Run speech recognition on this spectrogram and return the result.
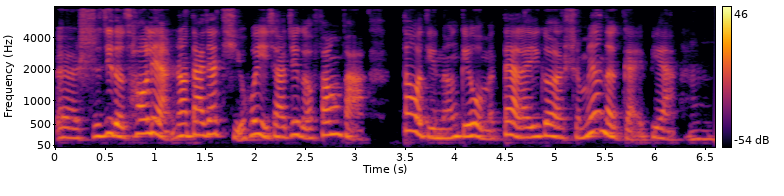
呃实际的操练，让大家体会一下这个方法到底能给我们带来一个什么样的改变。嗯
